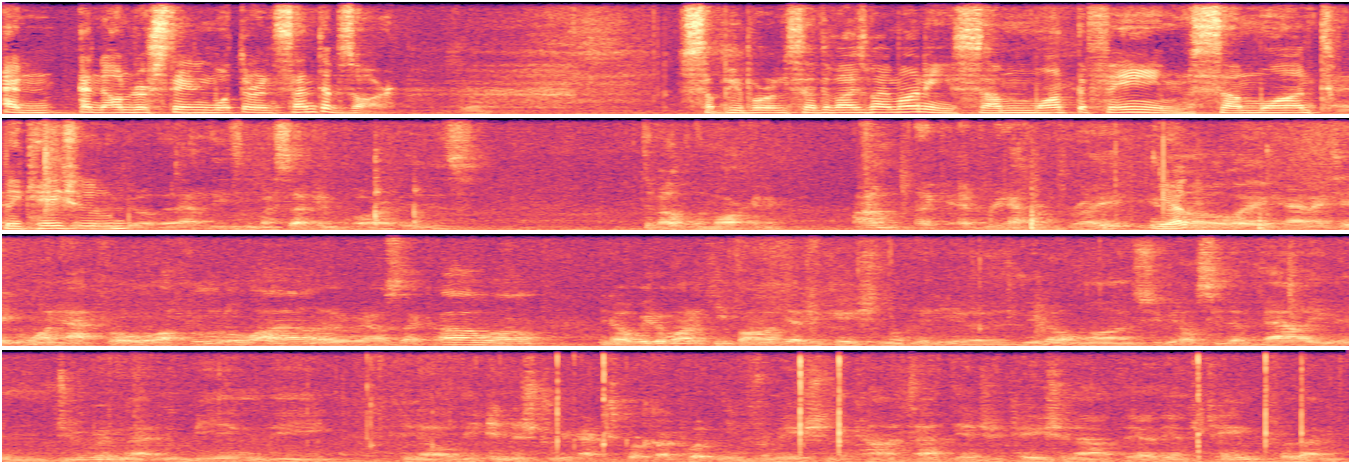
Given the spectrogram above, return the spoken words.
and and understanding what their incentives are. So, Some people are incentivized by money. Some want the fame. Some want and vacation. That leads to my second part is develop the marketing. I'm like every hat, right? You Yep. know, like, and I take one hat for a, for a little while, and everyone else is like, oh well, You know, we don't want to keep on with the educational videos. We don't want to. We don't see the value in doing that and being the, you know, the industry expert by putting the information, the content, the education out there, the entertainment for them.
